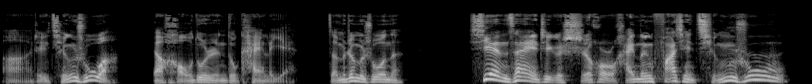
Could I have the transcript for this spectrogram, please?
啊，这情书啊，让好多人都开了眼。怎么这么说呢？现在这个时候还能发现情书，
